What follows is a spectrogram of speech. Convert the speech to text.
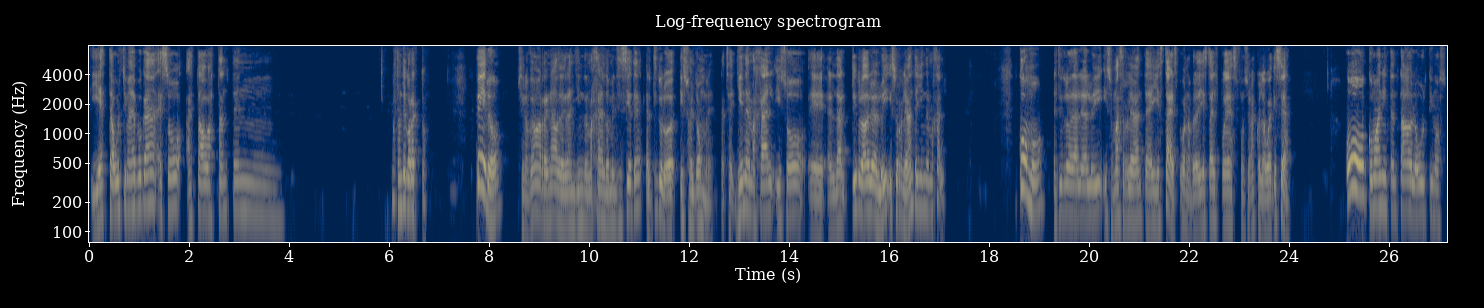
Y esta última época, eso ha estado bastante bastante correcto. Pero si nos vemos al reinado del gran Jinder Mahal en el 2017, el título hizo el hombre, ¿cachai? Jinder Mahal hizo, eh, el, título de WWE hizo relevante a Jinder Mahal. ¿Cómo el título de WWE hizo más relevante a AJ Styles? Bueno, pero AJ Styles puede funcionar con la web que sea. O como han intentado los últimos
